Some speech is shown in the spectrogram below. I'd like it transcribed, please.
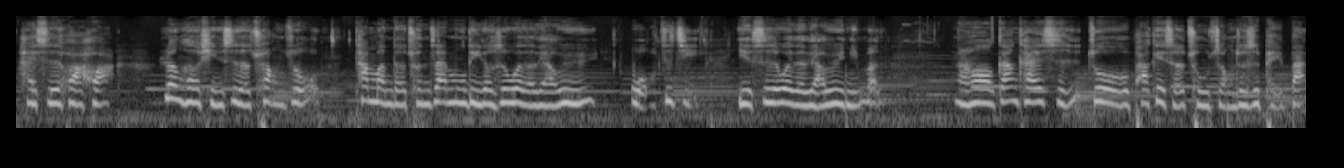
还是画画，任何形式的创作，他们的存在目的都是为了疗愈我自己，也是为了疗愈你们。然后刚开始做 podcast 的初衷就是陪伴。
